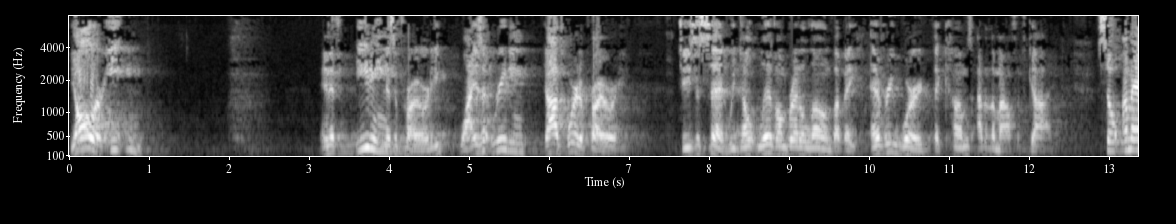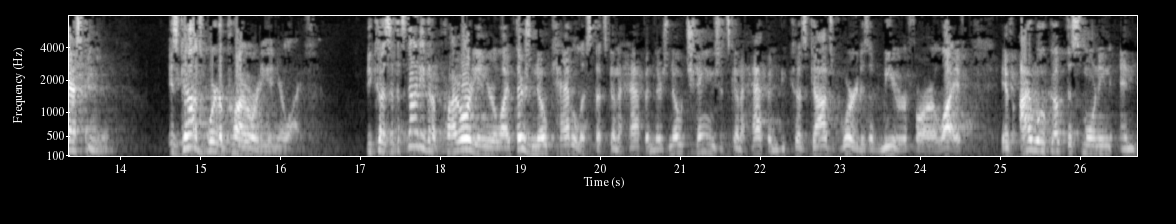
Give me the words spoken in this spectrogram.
Y'all are eating. And if eating is a priority, why isn't reading God's Word a priority? Jesus said, we don't live on bread alone, but by every word that comes out of the mouth of God. So I'm asking you, is God's Word a priority in your life? Because if it's not even a priority in your life, there's no catalyst that's going to happen. There's no change that's going to happen because God's Word is a mirror for our life. If I woke up this morning and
